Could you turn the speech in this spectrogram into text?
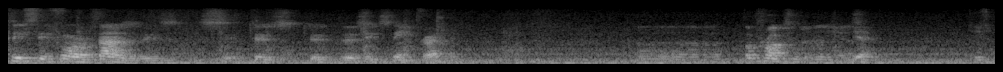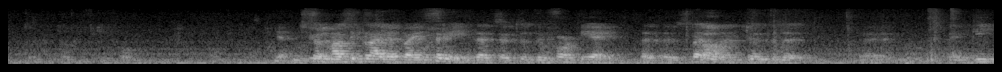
Sixty-four thousand is s- to, to the sixteenth, right? Uh, approximately, yes. Yeah. Fif- to fifty-four. Yeah, so multiply that by three, that's a two to forty-eight, that is better Oh. than two to the, uh, eighteen,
